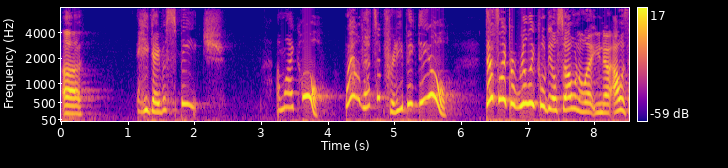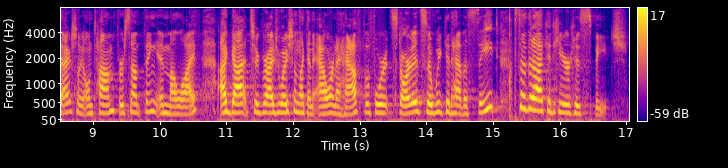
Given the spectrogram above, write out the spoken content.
Uh, he gave a speech. I'm like, oh, wow, that's a pretty big deal. That's like a really cool deal. So I want to let you know I was actually on time for something in my life. I got to graduation like an hour and a half before it started so we could have a seat so that I could hear his speech.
